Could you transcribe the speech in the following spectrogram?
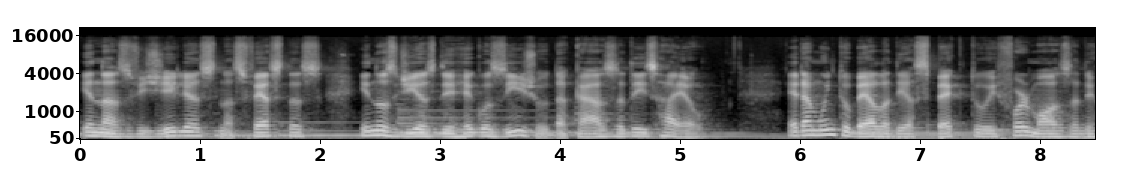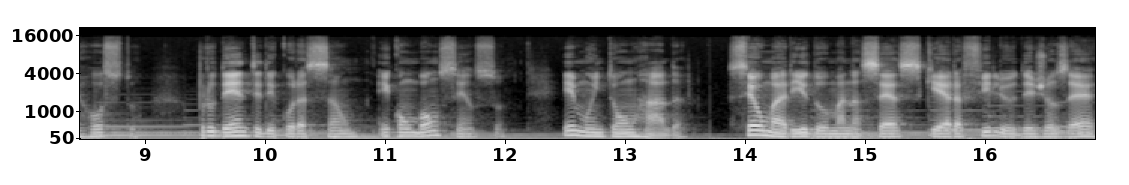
e nas vigílias, nas festas e nos dias de regozijo da casa de Israel. Era muito bela de aspecto e formosa de rosto, prudente de coração e com bom senso, e muito honrada. Seu marido Manassés, que era filho de José,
